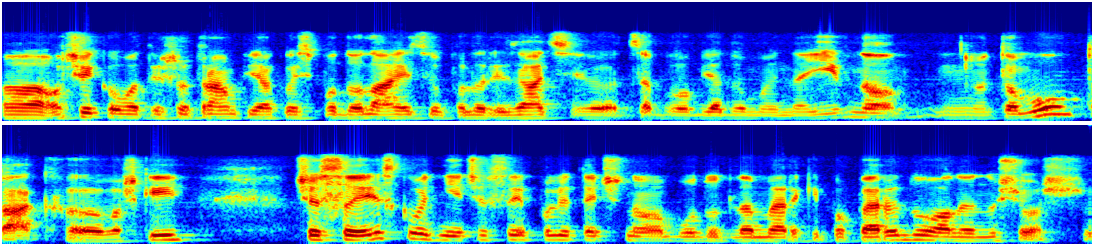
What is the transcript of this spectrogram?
Очікувати, що Трамп якось подолає цю поляризацію, це було б, я думаю, наївно. Тому так, важкі часи, складні часи політично будуть для Америки попереду. Але ну що ж,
